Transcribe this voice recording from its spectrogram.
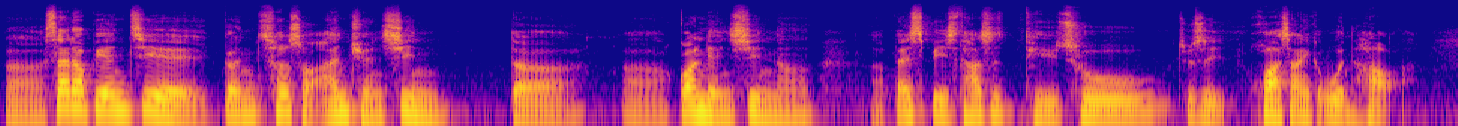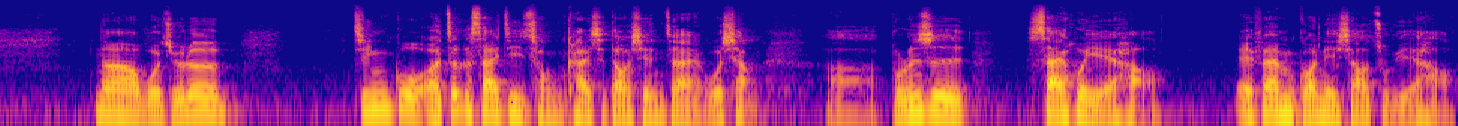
呃赛道边界跟车手安全性的呃关联性呢，啊、Best Beast 他是提出就是画上一个问号了。那我觉得经过呃这个赛季从开始到现在，我想啊、不论是赛会也好，FM 管理小组也好。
